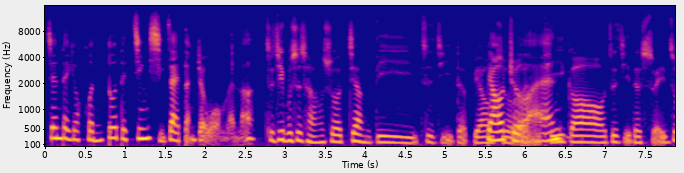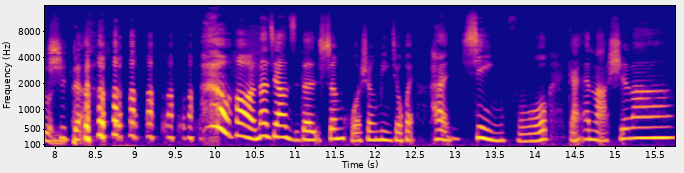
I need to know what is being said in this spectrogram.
真的有很多的惊喜在等着我们了。自己不是常说降低自己的标标，准提高自己的水准。是的，哦，那这样子的生活生命就会很幸福。感恩老师啦。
